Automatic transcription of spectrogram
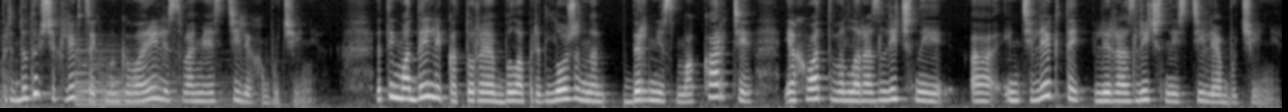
На предыдущих лекциях мы говорили с вами о стилях обучения. Этой модели, которая была предложена Бернис Маккарти и охватывала различные э, интеллекты или различные стили обучения.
